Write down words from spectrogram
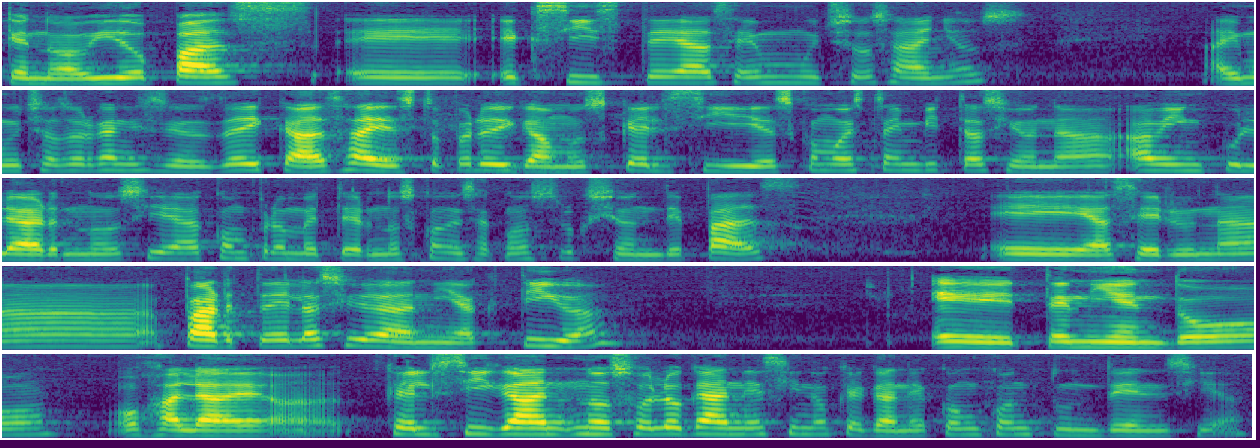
que no ha habido paz, eh, existe hace muchos años. Hay muchas organizaciones dedicadas a esto, pero digamos que el sí es como esta invitación a, vincularnos y a comprometernos con esa construcción de paz, eh, a ser una parte de la ciudadanía activa, eh, teniendo, ojalá que el sí no solo gane, sino que gane con contundencia,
